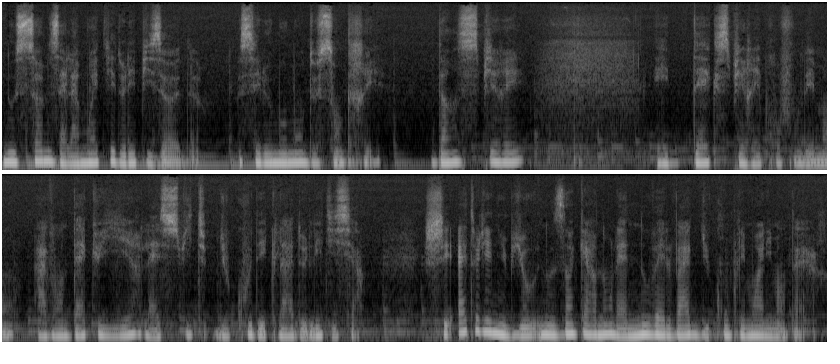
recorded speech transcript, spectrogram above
Nous sommes à la moitié de l'épisode. C'est le moment de s'ancrer, d'inspirer et d'expirer profondément avant d'accueillir la suite du coup d'éclat de Laetitia. Chez Atelier Nubio, nous incarnons la nouvelle vague du complément alimentaire.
